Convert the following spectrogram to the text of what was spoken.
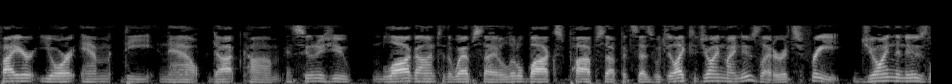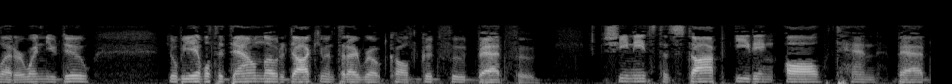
fireyourmdnow.com. As soon as you log on to the website, a little box pops up. It says, Would you like to join my newsletter? It's free. Join the newsletter. When you do, you'll be able to download a document that I wrote called Good Food, Bad Food. She needs to stop eating all 10 bad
